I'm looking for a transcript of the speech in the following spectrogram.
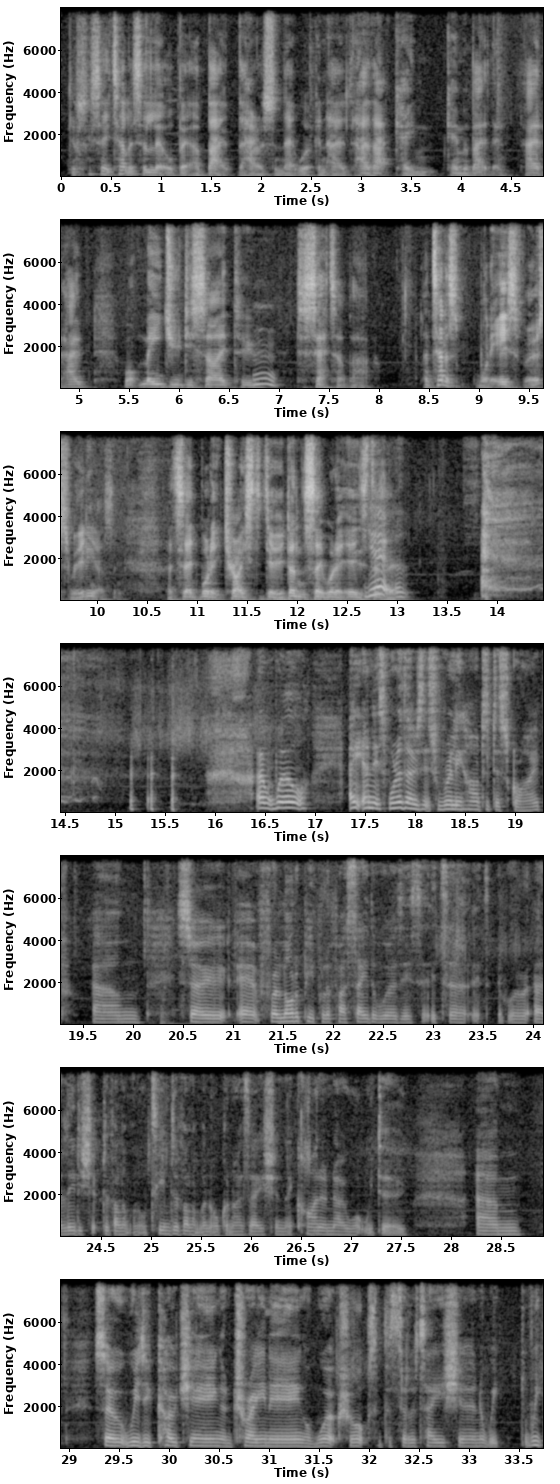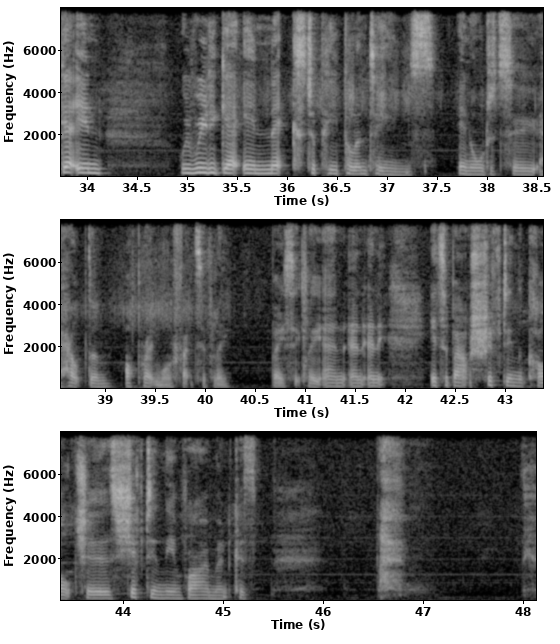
Yeah, I was going to say, tell us a little bit about the Harrison Network and how, how that came came about. Then, how, how what made you decide to to set up that? And tell us what it is first, really. I think I said what it tries to do. It doesn't say what it is. does yeah. it? Uh, well, I, and it's one of those. It's really hard to describe. Um, so uh, for a lot of people, if I say the words, it's, it's a it's, we're a leadership development or team development organisation. They kind of know what we do. Um, so we do coaching and training and workshops and facilitation. And we we get in, we really get in next to people and teams in order to help them operate more effectively, basically. And and and it, it's about shifting the cultures, shifting the environment because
